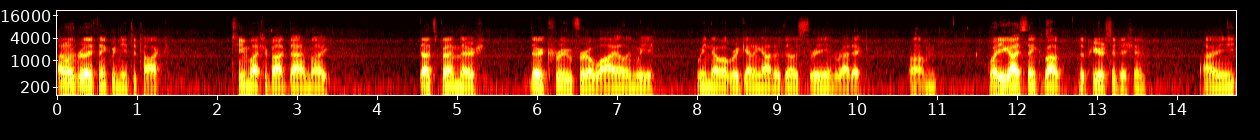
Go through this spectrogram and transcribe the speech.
I don't really think we need to talk too much about them. Like that's been their their crew for a while, and we we know what we're getting out of those three and Redick. Um, what do you guys think about the Pierce edition? I mean,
